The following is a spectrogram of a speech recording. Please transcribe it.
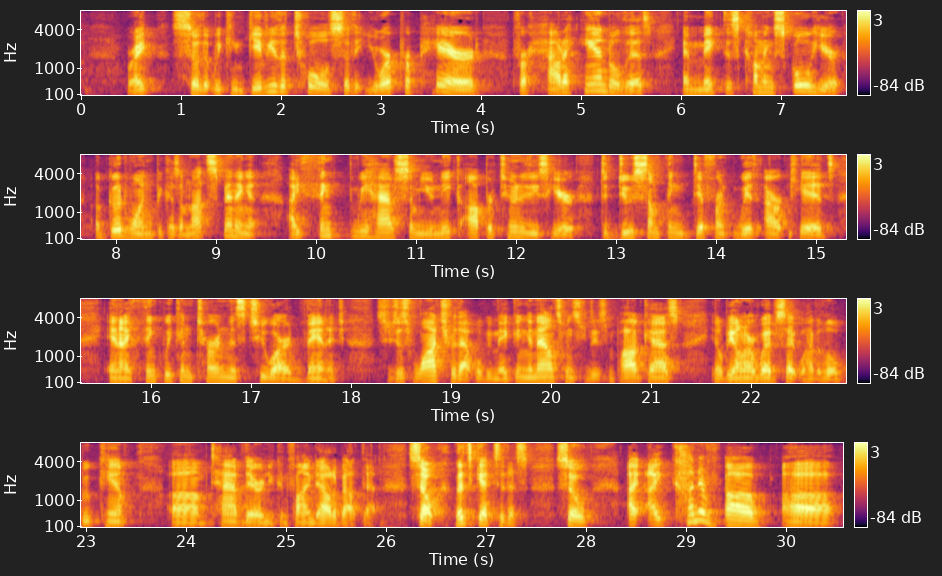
right? So that we can give you the tools so that you're prepared for how to handle this and make this coming school year a good one because I'm not spinning it. I think we have some unique opportunities here to do something different with our kids, and I think we can turn this to our advantage. So just watch for that. We'll be making announcements, we'll do some podcasts, it'll be on our website. We'll have a little boot camp um, tab there, and you can find out about that. So let's get to this. So I, I kind of uh, uh,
